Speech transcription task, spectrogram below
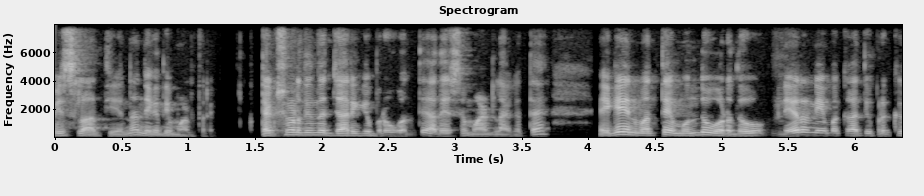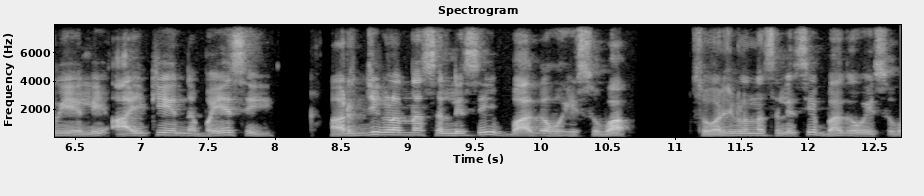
ಮೀಸಲಾತಿಯನ್ನ ನಿಗದಿ ಮಾಡ್ತಾರೆ. ತಕ್ಷಣದಿಂದ ಜಾರಿಗೆ ಬರುವಂತೆ ಆದೇಶ ಮಾಡಲಾಗುತ್ತೆ. ಎಗೇನ್ ಮತ್ತೆ ಮುಂದುವರೆದು ನೇರ ನೇಮಕಾತಿ ಪ್ರಕ್ರಿಯೆಯಲ್ಲಿ ಆಯ್ಕೆಯನ್ನ ಬಯಸಿ ಅರ್ಜಿಗಳನ್ನ ಸಲ್ಲಿಸಿ ಭಾಗವಹಿಸುವ, ಸೊ ಅರ್ಜಿಗಳನ್ನ ಸಲ್ಲಿಸಿ ಭಾಗವಹಿಸುವ,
